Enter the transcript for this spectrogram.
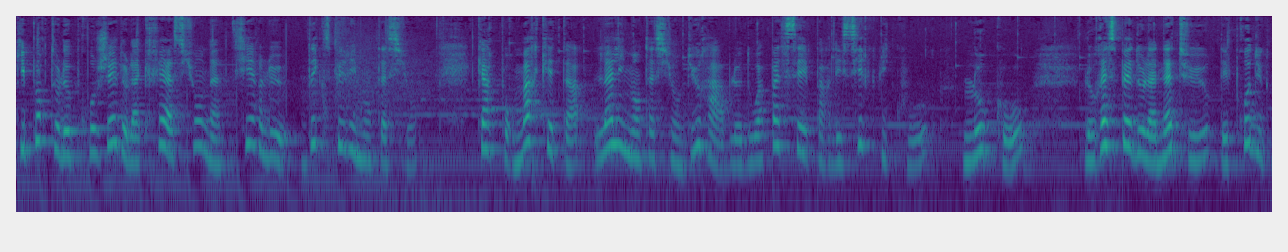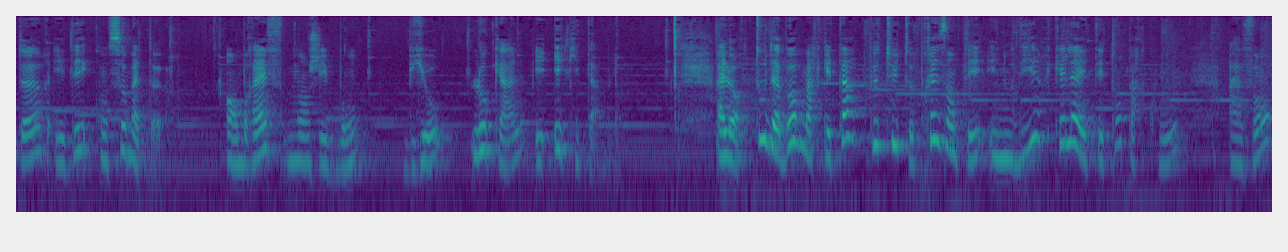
qui porte le projet de la création d'un tiers-lieu d'expérimentation. Car pour Marketa, l'alimentation durable doit passer par les circuits courts, locaux, le respect de la nature, des producteurs et des consommateurs. En bref, manger bon, bio, local et équitable. Alors, tout d'abord, Marquetta, peux-tu te présenter et nous dire quel a été ton parcours avant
